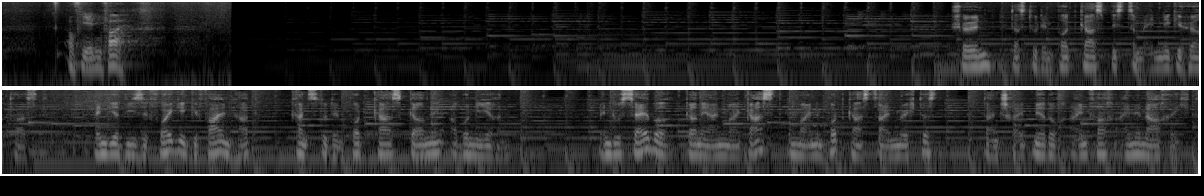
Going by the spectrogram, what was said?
Auf jeden Fall. Schön, dass du den Podcast bis zum Ende gehört hast. Wenn dir diese Folge gefallen hat, kannst du den Podcast gerne abonnieren. Wenn du selber gerne einmal Gast in meinem Podcast sein möchtest, dann schreib mir doch einfach eine Nachricht.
